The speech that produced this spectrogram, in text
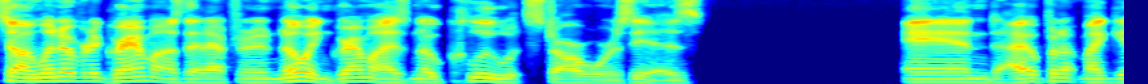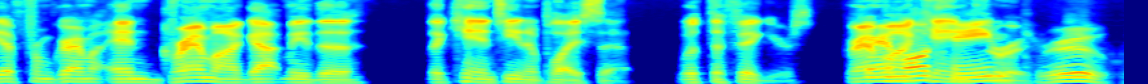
so I went over to grandma's that afternoon, knowing grandma has no clue what Star Wars is. And I opened up my gift from grandma, and grandma got me the the Cantina playset with the figures. Grandma, Grandma came, came through. through.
